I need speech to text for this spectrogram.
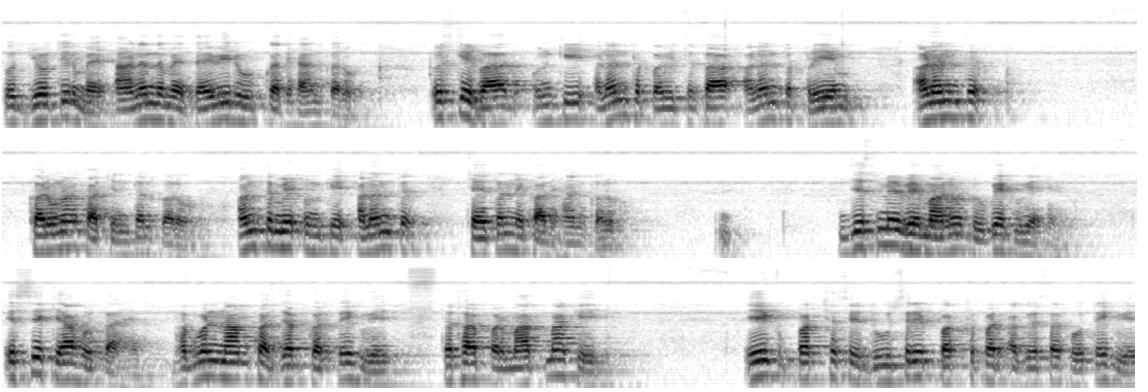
को ज्योतिर्मय आनंद में दैवी रूप का ध्यान करो। उसके बाद उनकी अनंत पवित्रता, अनंत प्रेम, अनंत करुणा का चिंतन करो। अंत में उनके अनंत चैतन्य का ध्यान करो। जिसमें वे मानो डूबे हुए हैं। इससे क्या होता है? भगवान नाम का जप करते हुए तथा परमात्मा के एक पक्ष से दूसरे पक्ष पर अग्रसर होते हुए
